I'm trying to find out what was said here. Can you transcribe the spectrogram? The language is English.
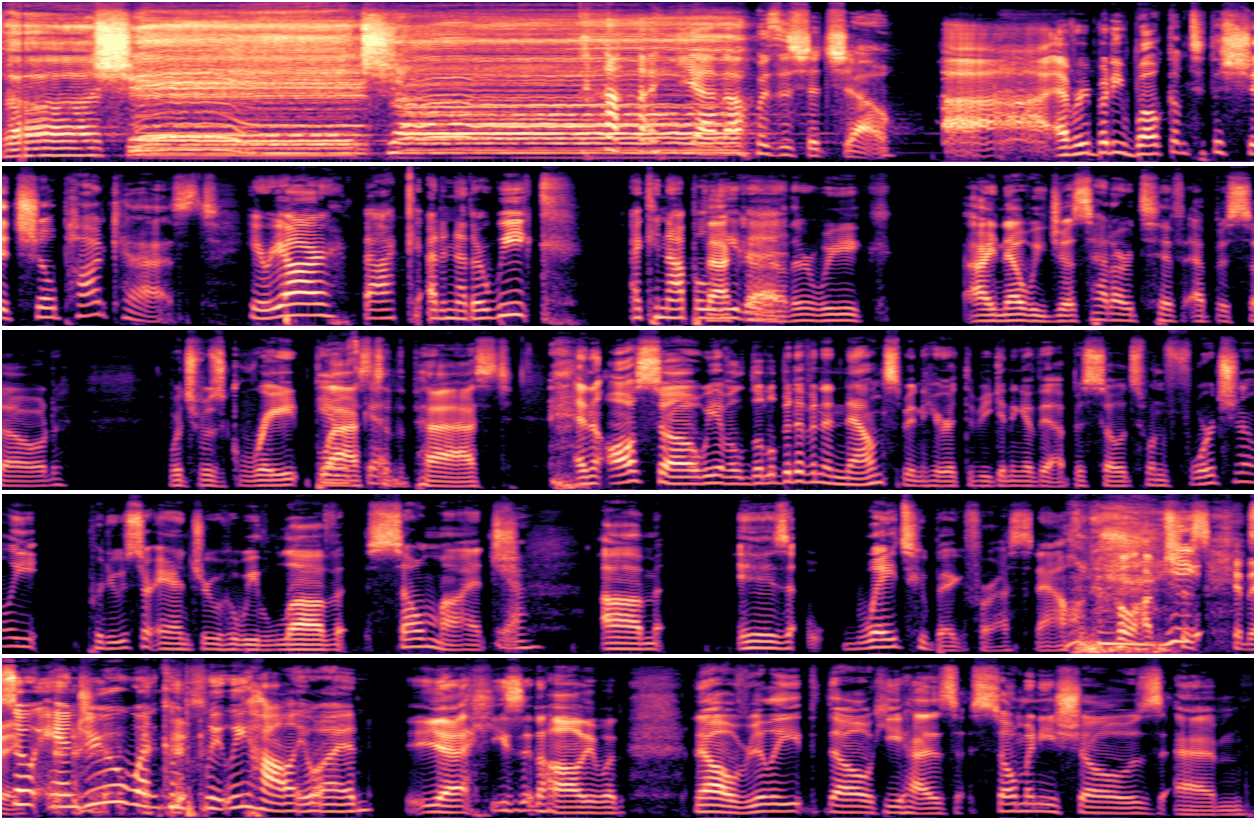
The shit show. yeah, that was a shit show. Ah, everybody, welcome to the Shit Show podcast. Here we are, back at another week. I cannot Back believe it. another week. I know we just had our TIFF episode, which was great. Yeah, it was Blast to good. the past. and also, we have a little bit of an announcement here at the beginning of the episode. So, unfortunately, producer Andrew, who we love so much, Yeah. um, is way too big for us now. no, I'm just kidding. So Andrew went completely Hollywood. Yeah, he's in Hollywood. No, really though, he has so many shows and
